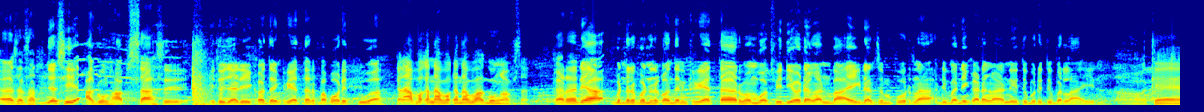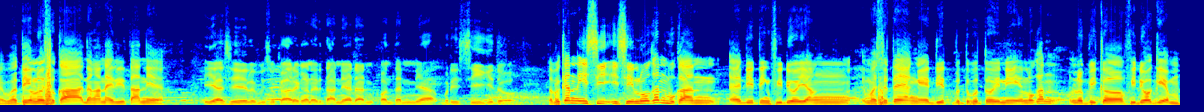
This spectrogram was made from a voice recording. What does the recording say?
Eh, salah satunya sih Agung Hapsah sih. Itu jadi content creator favorit gua. Kenapa kenapa kenapa Agung Hapsa? Karena dia bener-bener content creator, membuat video dengan baik dan sempurna dibandingkan dengan youtuber-youtuber lain. Oke, berarti lu suka dengan editannya ya? Iya sih, lebih suka dengan editannya dan kontennya berisi gitu. Tapi kan isi isi lu kan bukan editing video yang maksudnya yang edit betul-betul ini lu kan lebih ke video game.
